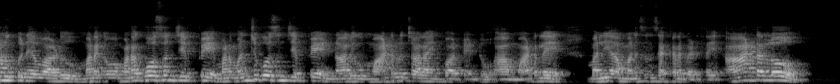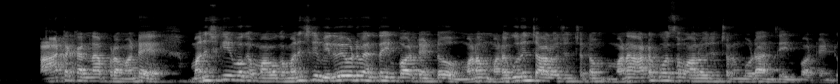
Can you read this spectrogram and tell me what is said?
అనుకునేవాడు మనకు మన కోసం చెప్పే మన మంచి కోసం చెప్పే నాలుగు మాటలు చాలా ఇంపార్టెంట్ ఆ మాటలే మళ్ళీ ఆ మనసుని చక్కర పెడతాయి. ఆటలో ఆట కన్నా ప్రమ అంటే మనిషికి ఒక ఒక మనిషికి విలువ ఇవ్వడం ఎంత ఇంపార్టెంటో మనం మన గురించి ఆలోచించడం మన ఆట కోసం ఆలోచించడం కూడా అంతే ఇంపార్టెంట్.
